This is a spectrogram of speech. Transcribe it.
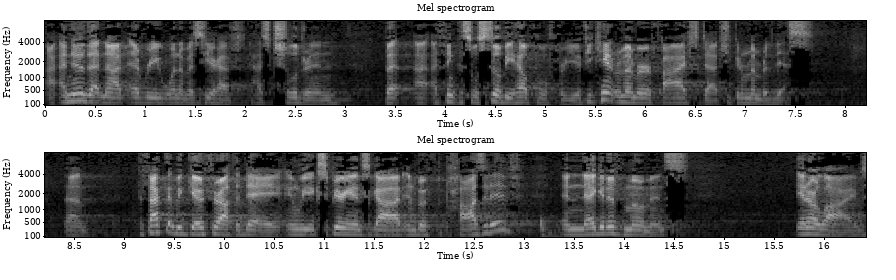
I know that not every one of us here have, has children, but I think this will still be helpful for you. If you can't remember five steps, you can remember this. Um, the fact that we go throughout the day and we experience God in both the positive and negative moments in our lives,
